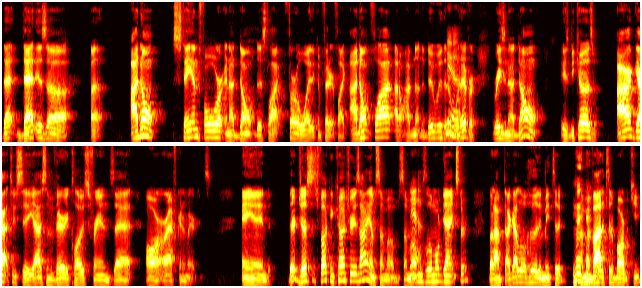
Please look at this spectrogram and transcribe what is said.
That that is a, a I don't stand for and I don't just like throw away the Confederate flag. I don't fly it. I don't have nothing to do with it Yeah. or whatever. The reason I don't is because I got to see I have some very close friends that are, are African Americans. And they're just as fucking country as I am, some of them. Some Yeah. of them's a little more gangster, but I'm, I got a little hood in me too. I'm invited to the barbecue.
